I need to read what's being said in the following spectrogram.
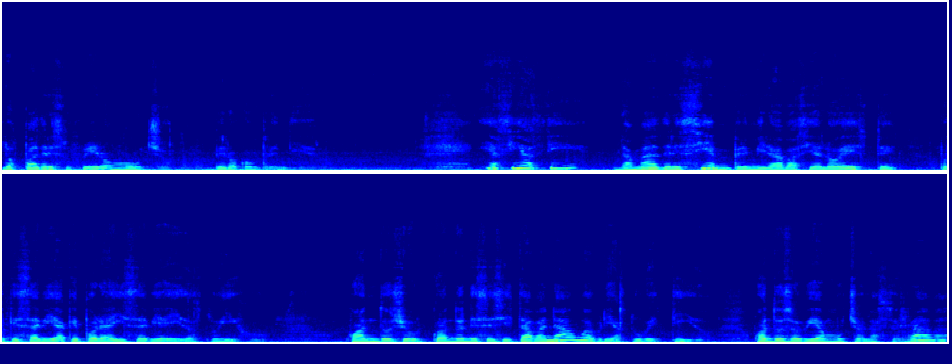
Los padres sufrieron mucho, pero comprendieron. Y así, así, la madre siempre miraba hacia el oeste porque sabía que por ahí se había ido su hijo. Cuando, yo, cuando necesitaban agua abría su vestido, cuando llovía mucho la cerraba.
